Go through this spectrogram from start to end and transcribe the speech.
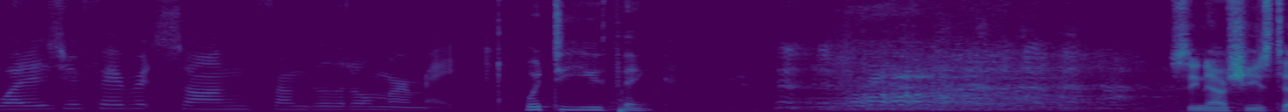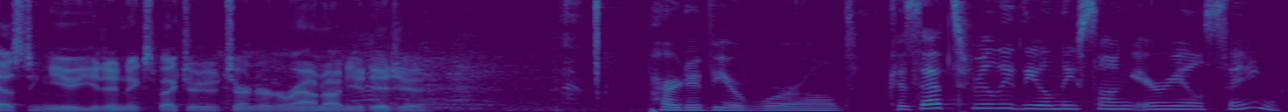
what is your favorite song from The Little Mermaid? What do you think? See, now she's testing you. You didn't expect her to turn it around on you, did you? part of your world because that's really the only song Ariel sings.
